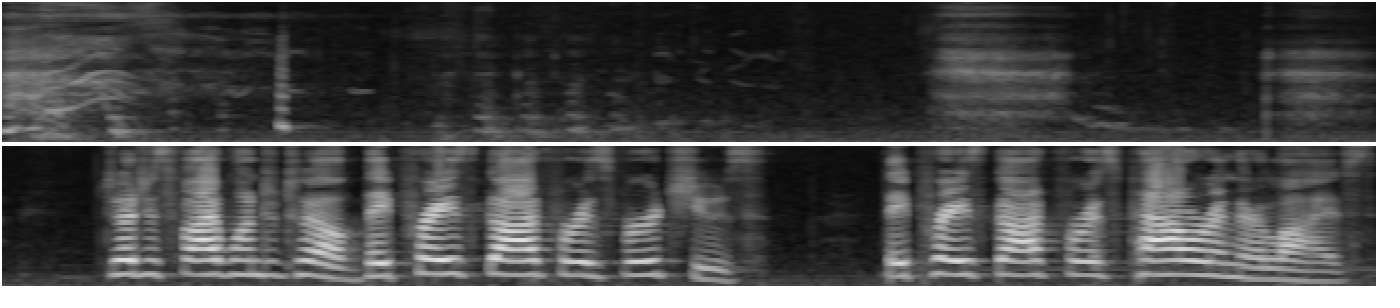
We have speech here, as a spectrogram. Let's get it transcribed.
Judges 5 1 to 12. They praise God for his virtues. They praise God for his power in their lives.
